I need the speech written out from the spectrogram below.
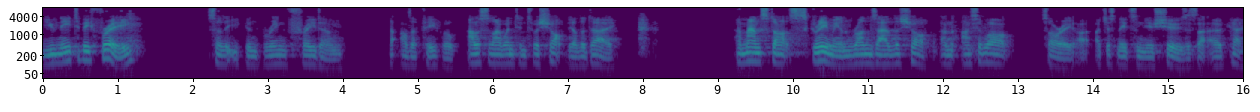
You need to be free so that you can bring freedom to other people. Alice and I went into a shop the other day. A man starts screaming and runs out of the shop. And I said, Well, sorry, I, I just need some new shoes. Is that okay?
